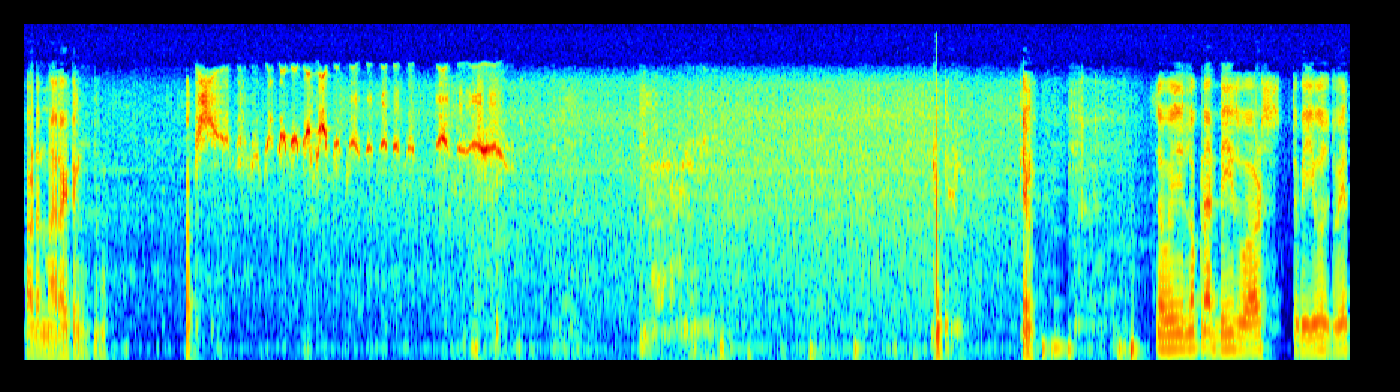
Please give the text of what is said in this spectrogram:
Pardon my writing. Oops. Okay. Kim. So we looked at these words to be used with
